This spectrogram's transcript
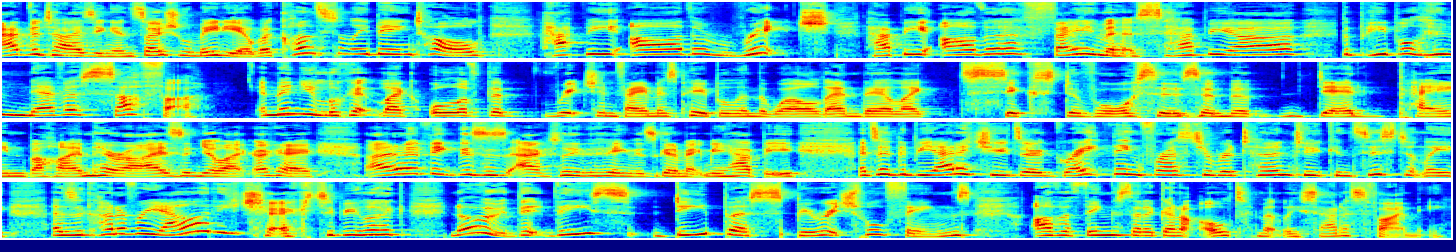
advertising and social media, we're constantly being told happy are the rich, happy are the famous, happy are the people who never suffer. And then you look at like all of the rich and famous people in the world and their like six divorces and the dead pain behind their eyes, and you're like, okay, I don't think this is actually the thing that's going to make me happy. And so the Beatitudes are a great thing for us to return to consistently as a kind of reality check to be like, no, th- these deeper spiritual things are the things that are going to ultimately satisfy me.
